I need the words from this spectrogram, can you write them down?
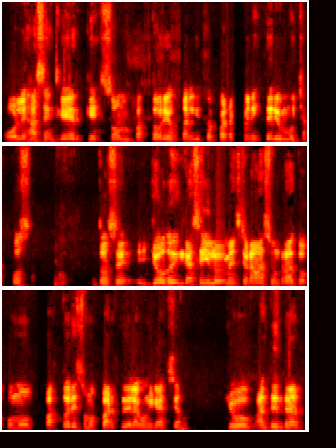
o les hacen creer que son pastores o están listos para el ministerio en muchas cosas. Entonces, yo doy gracias, y lo mencionaba hace un rato, como pastores somos parte de la congregación. Yo antes de entrar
